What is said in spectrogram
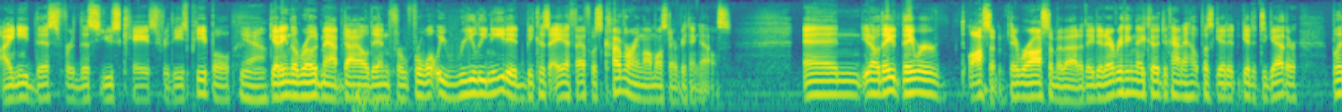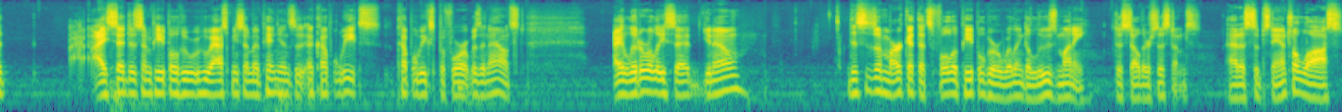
I need this for this use case for these people. Yeah. Getting the roadmap dialed in for, for what we really needed because AFF was covering almost everything else. And you know they they were awesome. They were awesome about it. They did everything they could to kind of help us get it get it together. But I said to some people who who asked me some opinions a couple weeks a couple weeks before it was announced. I literally said, you know, this is a market that's full of people who are willing to lose money to sell their systems at a substantial loss.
